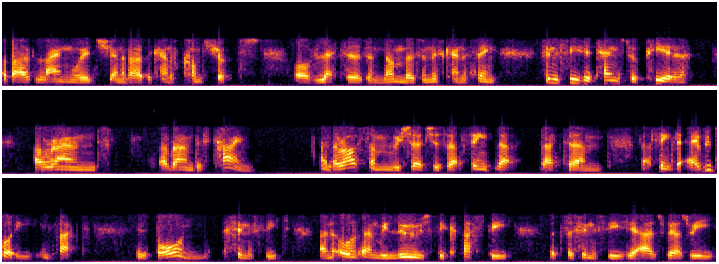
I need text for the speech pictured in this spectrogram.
about language and about the kind of constructs of letters and numbers and this kind of thing, synesthesia tends to appear around around this time. And there are some researchers that think that that um, that think that everybody, in fact, is born a synesthete, and and we lose the capacity for synesthesia as as we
